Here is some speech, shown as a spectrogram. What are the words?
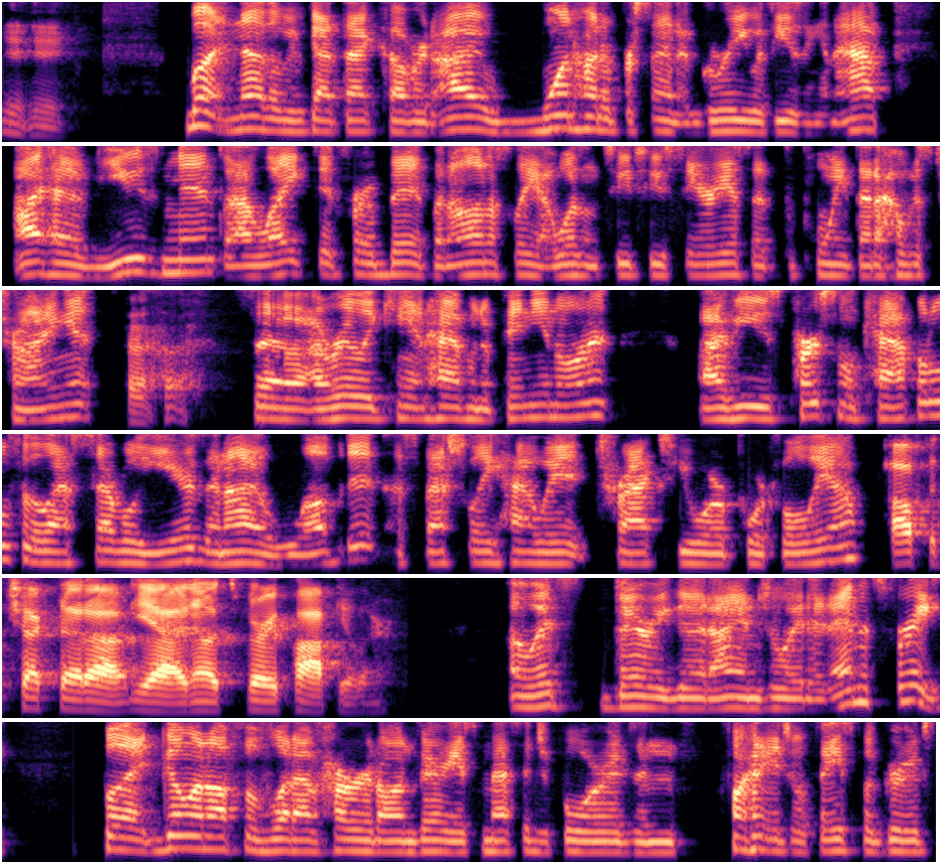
Mm-hmm. But now that we've got that covered, I 100% agree with using an app. I have used Mint. I liked it for a bit, but honestly, I wasn't too too serious at the point that I was trying it. Uh-huh. So I really can't have an opinion on it. I've used Personal Capital for the last several years, and I loved it, especially how it tracks your portfolio. I'll have to check that out. Yeah, I know it's very popular. Oh, it's very good. I enjoyed it, and it's free. But going off of what I've heard on various message boards and financial Facebook groups,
